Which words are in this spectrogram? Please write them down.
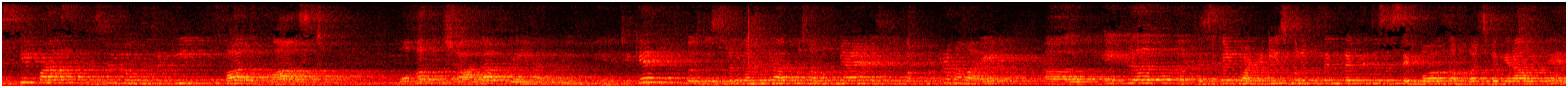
इसके पास डिजिटल कंप्यूटर की बहुत वास्ट बहुत ज़्यादा बड़ी मेमोरी होती है, ठीक है? तो डिजिटल कंप्यूटर आपको समझ में आया डिजिटल कंप्यूटर हमारे एक फ़िज़िकल क्वांटिटीज को रिप्रेजेंट करते हैं जैसे सिंबल्स नंबर्स वगैरह होते हैं,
